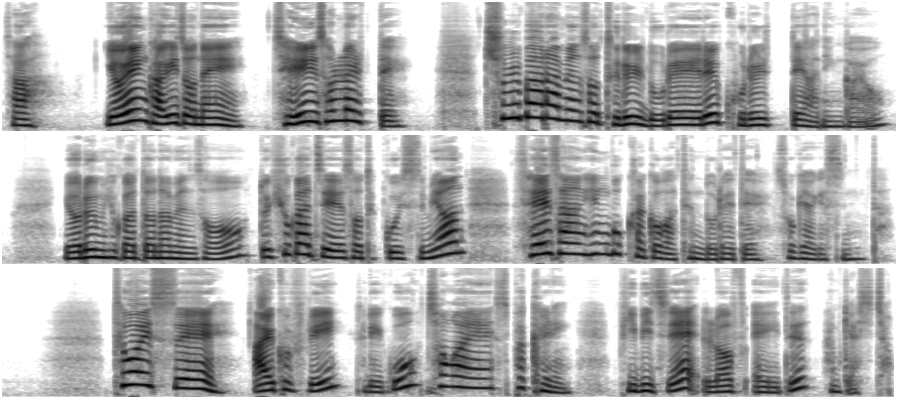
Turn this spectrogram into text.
자, 여행 가기 전에 제일 설렐 때 출발하면서 들을 노래를 고를 때 아닌가요? 여름 휴가 떠나면서 또 휴가지에서 듣고 있으면 세상 행복할 것 같은 노래들 소개하겠습니다. 트와이스의 Alcohol-Free 그리고 청하의 Sparkling, 비비지의 Love Ade 함께 하시죠.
